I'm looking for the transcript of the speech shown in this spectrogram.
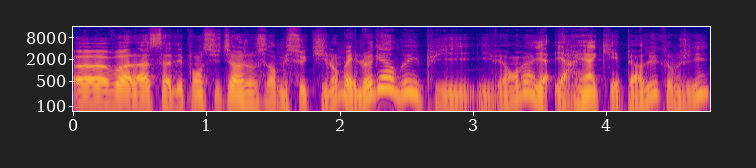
euh, voilà, ça dépend aussi du tirage au sort. Mais ceux qui l'ont, bah, ils le gardent, oui, et puis ils verront bien. Il n'y a, rien qui est perdu, comme je dis.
